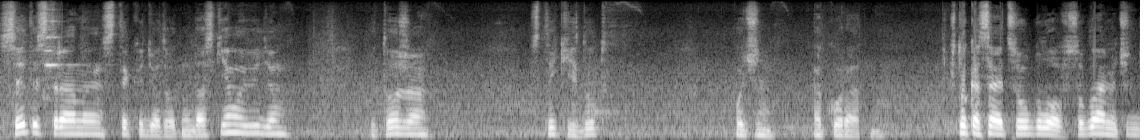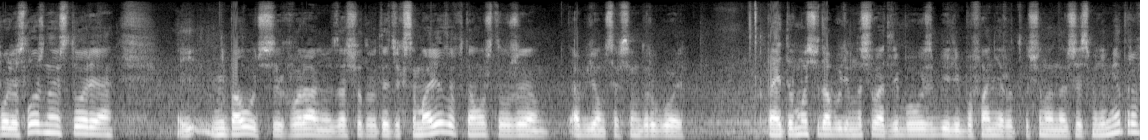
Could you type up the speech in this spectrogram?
с этой стороны. Стык идет вот на доске, мы видим. И тоже стыки идут очень аккуратно. Что касается углов, с углами чуть более сложная история. Не получится их выравнивать за счет вот этих саморезов, потому что уже объем совсем другой. Поэтому мы сюда будем нашивать либо USB, либо фанеру толщиной 0,6 мм.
